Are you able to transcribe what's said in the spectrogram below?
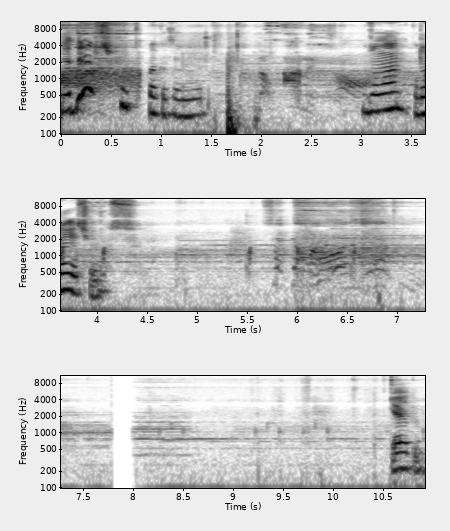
Neden hep sıfır kupa kazanıyorum? O zaman buna geçiyoruz. Geldim.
